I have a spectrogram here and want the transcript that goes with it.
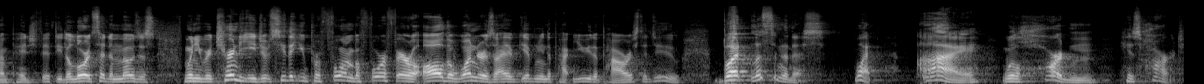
on page 50, the Lord said to Moses, When you return to Egypt, see that you perform before Pharaoh all the wonders I have given you the, you the powers to do. But listen to this. What? I will harden his heart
